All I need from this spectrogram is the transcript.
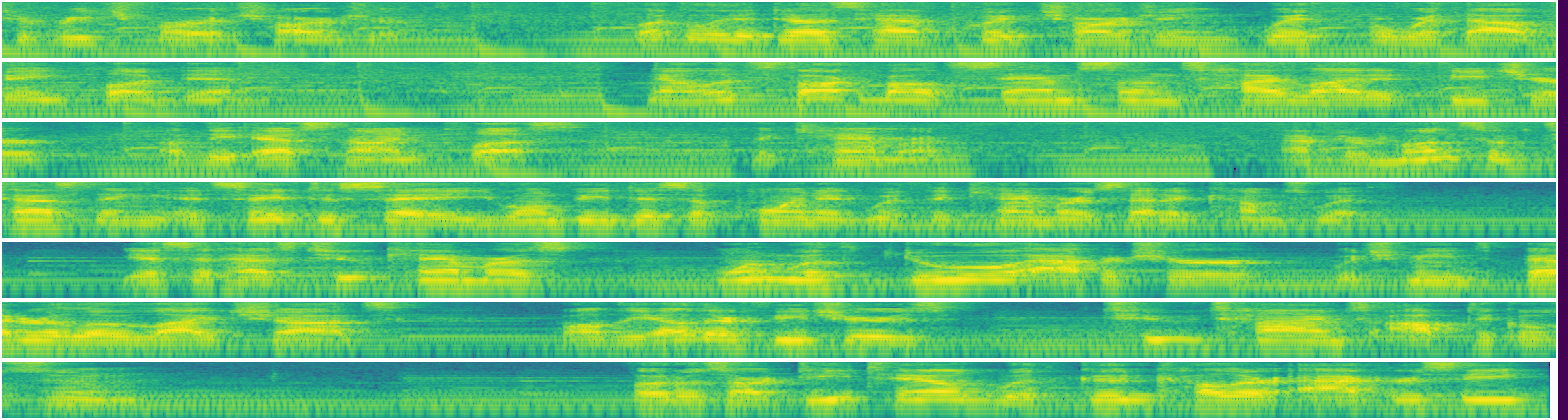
to reach for a charger. Luckily it does have quick charging with or without being plugged in. Now let's talk about Samsung's highlighted feature of the S9 Plus, the camera. After months of testing, it's safe to say you won't be disappointed with the cameras that it comes with. Yes, it has two cameras, one with dual aperture, which means better low light shots, while the other features two times optical zoom, Photos are detailed with good color accuracy.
